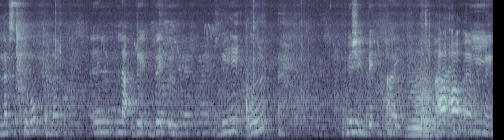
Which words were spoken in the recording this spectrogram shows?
نفس الحروف ولا لا B O B O ماشي ال B I. آه آه آه، okay.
